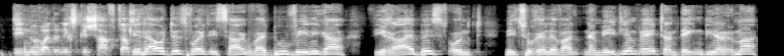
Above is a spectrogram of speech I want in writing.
den nur weil du nichts geschafft hast. Genau das wollte ich sagen, weil du weniger viral bist und nicht so relevant in der Medienwelt, dann denken die dann immer,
